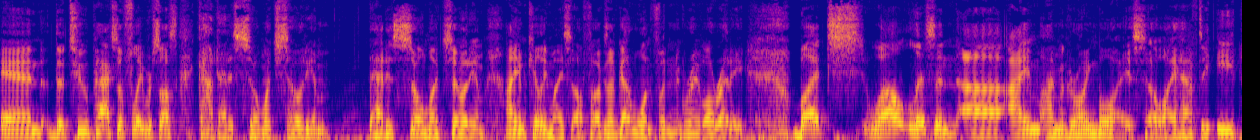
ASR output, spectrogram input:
and the two packs of flavor sauce. God, that is so much sodium. That is so much sodium. I am killing myself, folks. I've got one foot in the grave already. But well, listen, uh, I'm I'm a growing boy, so I have to eat.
